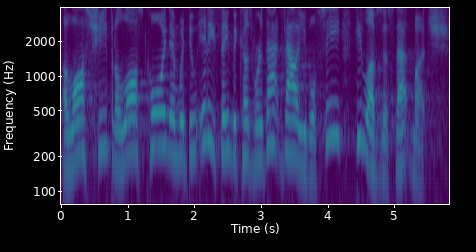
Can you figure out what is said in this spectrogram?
a lost sheep and a lost coin and would do anything because we're that valuable. See, he loves us that much.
